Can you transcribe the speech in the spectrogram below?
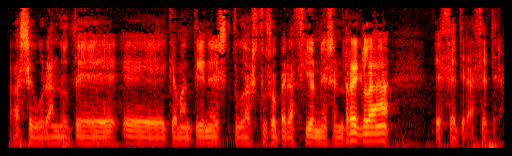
asegurándote eh, que mantienes todas tus operaciones en regla, etcétera, etcétera.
